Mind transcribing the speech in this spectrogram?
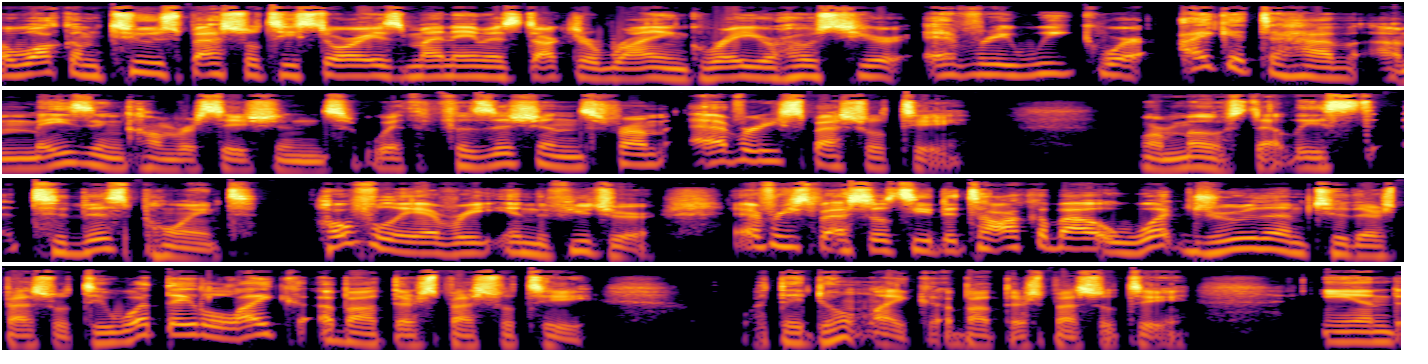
Welcome to Specialty Stories. My name is Dr. Ryan Gray, your host here every week, where I get to have amazing conversations with physicians from every specialty, or most, at least to this point. Hopefully, every in the future, every specialty to talk about what drew them to their specialty, what they like about their specialty, what they don't like about their specialty, and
